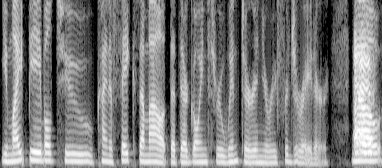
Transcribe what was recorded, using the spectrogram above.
you might be able to kind of fake them out that they're going through winter in your refrigerator. Now,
